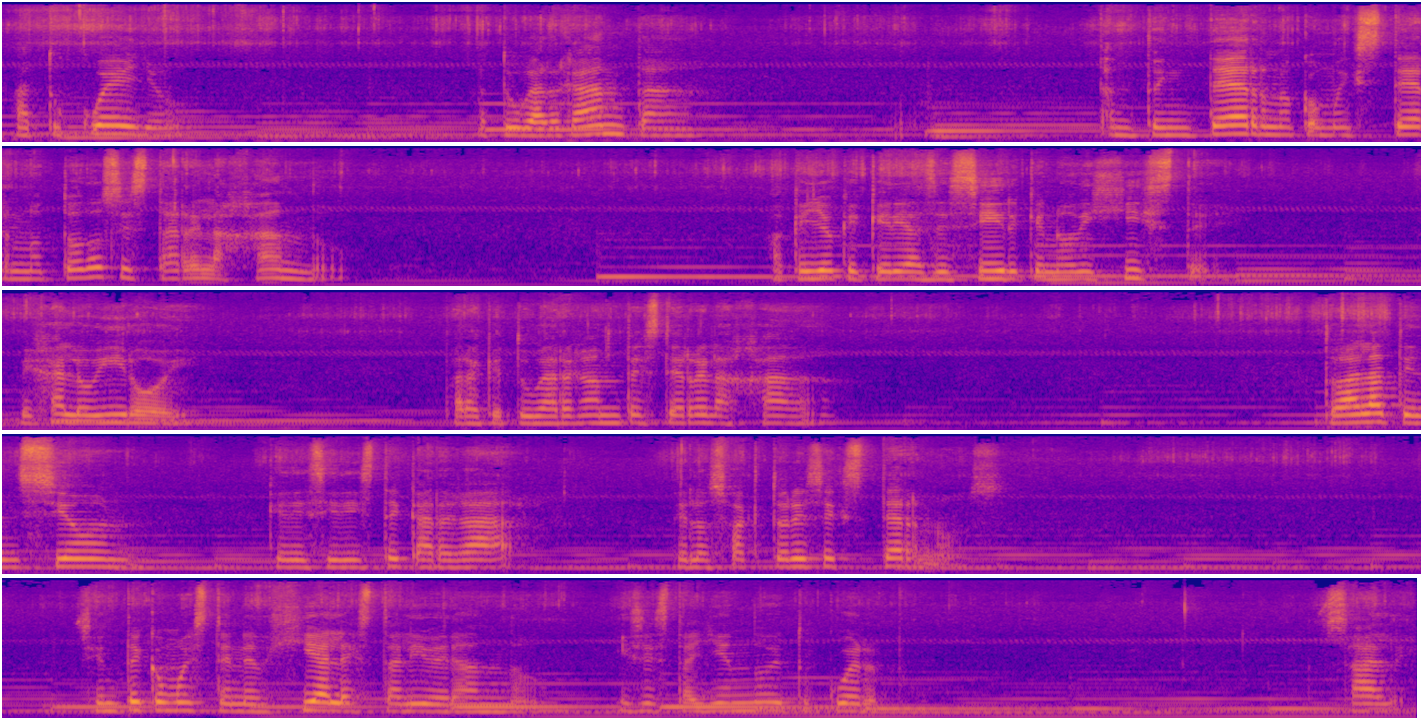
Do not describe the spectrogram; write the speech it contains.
a tu cuello, a tu garganta, tanto interno como externo, todo se está relajando. Aquello que querías decir que no dijiste, déjalo ir hoy para que tu garganta esté relajada. Toda la tensión que decidiste cargar de los factores externos, siente cómo esta energía la está liberando y se está yendo de tu cuerpo. Sale,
